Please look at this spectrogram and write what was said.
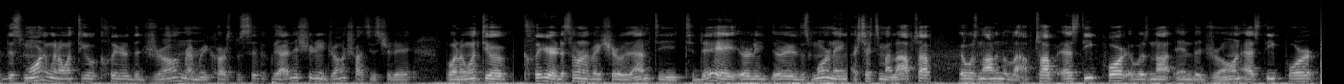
this morning when I went to go clear the drone memory card specifically, I didn't shoot any drone shots yesterday. But when I went to go clear, I just wanted to make sure it was empty. Today, early earlier this morning, I checked in my laptop. It was not in the laptop SD port. It was not in the drone SD port.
